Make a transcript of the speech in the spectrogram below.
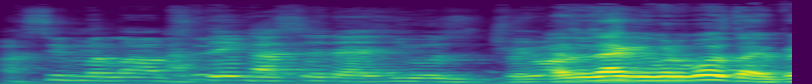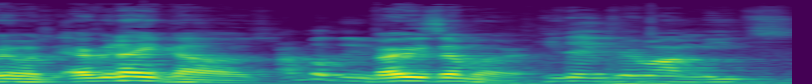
I seen him in Lob I think I said that he was Draymond. That's exactly what it was like, pretty much every night in college. I believe Very similar. He think Draymond meets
